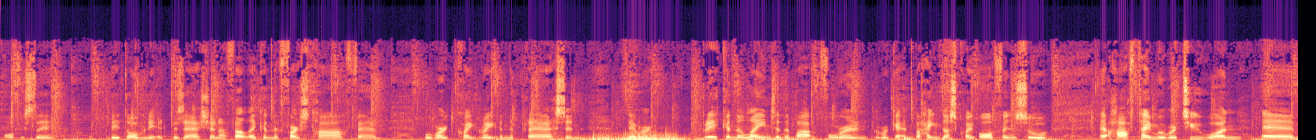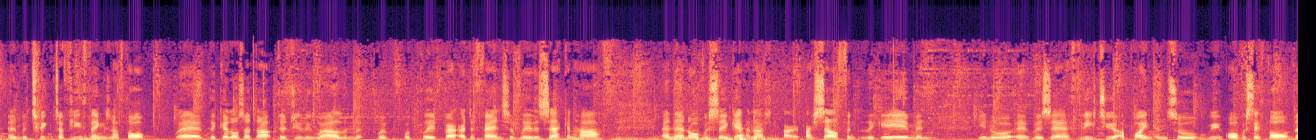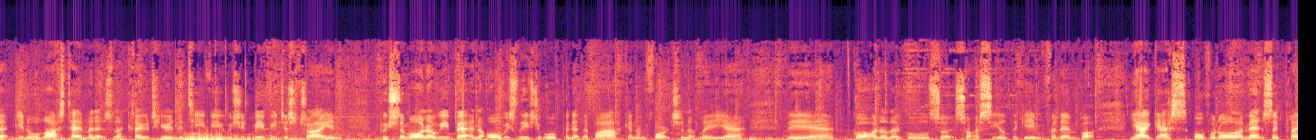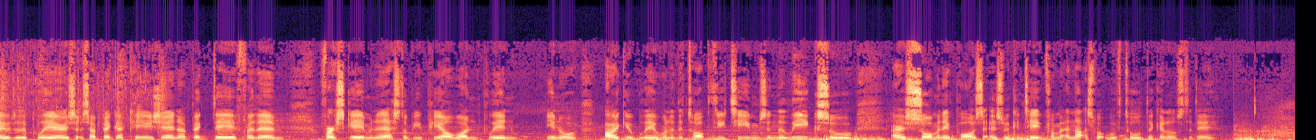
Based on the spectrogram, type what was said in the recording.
Obviously, they dominated possession. I felt like in the first half, um, we weren't quite right in the press and they were breaking the lines at the back four and were getting behind us quite often. So at half time we were 2 1 um, and we tweaked a few things and I thought uh, the girls adapted really well and we, we played better defensively the second half and then obviously getting our, our, ourselves into the game and you know it was uh, 3-2 at a point and so we obviously thought that you know last 10 minutes with a crowd here in the TV we should maybe just try and push them on a wee bit and it always leaves you open at the back and unfortunately yeah they uh, got another goal so it sort of sealed the game for them but yeah I guess overall I'm immensely proud of the players it's a big occasion a big day for them first game in an SWPL1 playing you know, arguably one of the top three teams in the league. So there's so many positives we can take from it, and that's what we've told the girls today.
